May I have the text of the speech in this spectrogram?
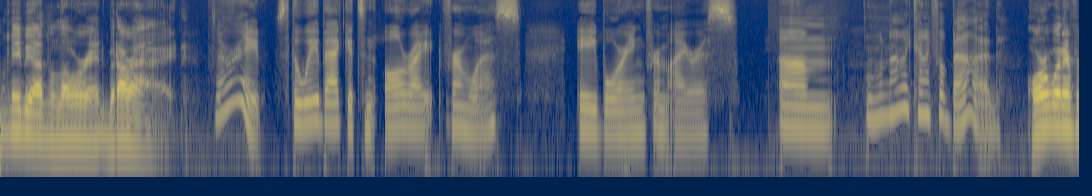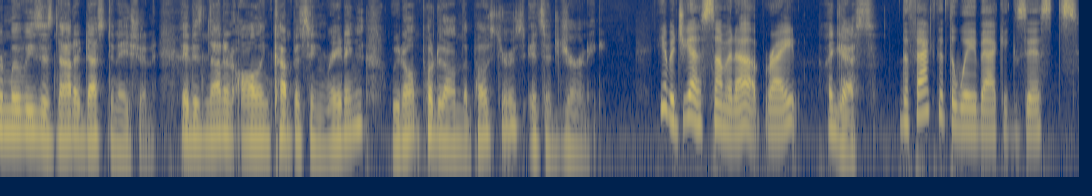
maybe on the lower end, but all right. All right. So the way back, it's an all right from Wes, a boring from Iris, Um, well, now I kind of feel bad. Or Whatever Movies is not a destination. It is not an all encompassing rating. We don't put it on the posters, it's a journey. Yeah, but you got to sum it up, right? I guess. The fact that The Way Back exists,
